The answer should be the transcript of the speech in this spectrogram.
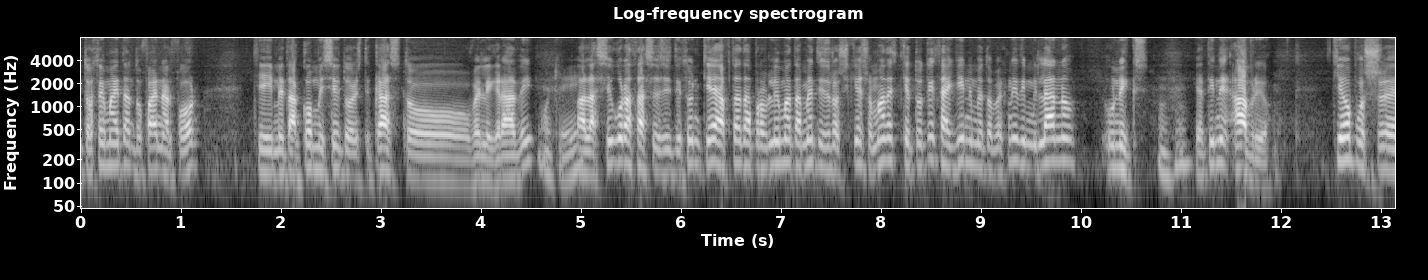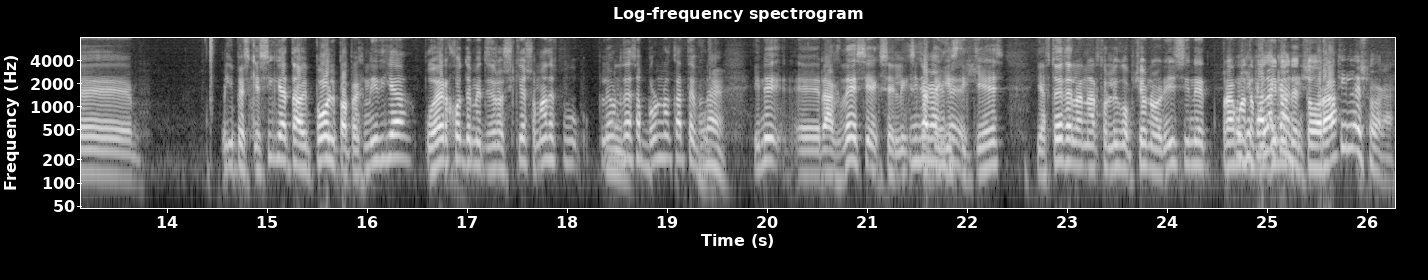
το θέμα ήταν το Final Four και η μετακόμιση του οριστικά στο Βελιγράδι. Οκ. Αλλά σίγουρα θα συζητηθούν και αυτά τα προβλήματα με τις ρωσικές ομάδες και το τι θα γίνει με το παιχνίδι Μιλάνο Ούνικς. Γιατί είναι αύριο. Και όπως ε, είπες και εσύ για τα υπόλοιπα παιχνίδια που έρχονται με τις ρωσικές ομάδες που πλέον δεν θα μπορούν να κατέβουν. Ναι. Είναι ε, ραγδαίες οι εξελίξεις Είναι ραγδαίες. καταιγιστικές. Γι' αυτό ήθελα να έρθω λίγο πιο νωρίς. Είναι πράγματα Όχι, που καλά γίνονται κάνεις. τώρα. Τι λες τώρα;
